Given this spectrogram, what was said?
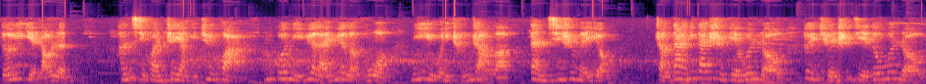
得理也饶人。很喜欢这样一句话：如果你越来越冷漠，你以为你成长了，但其实没有。长大应该是变温柔，对全世界都温柔。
